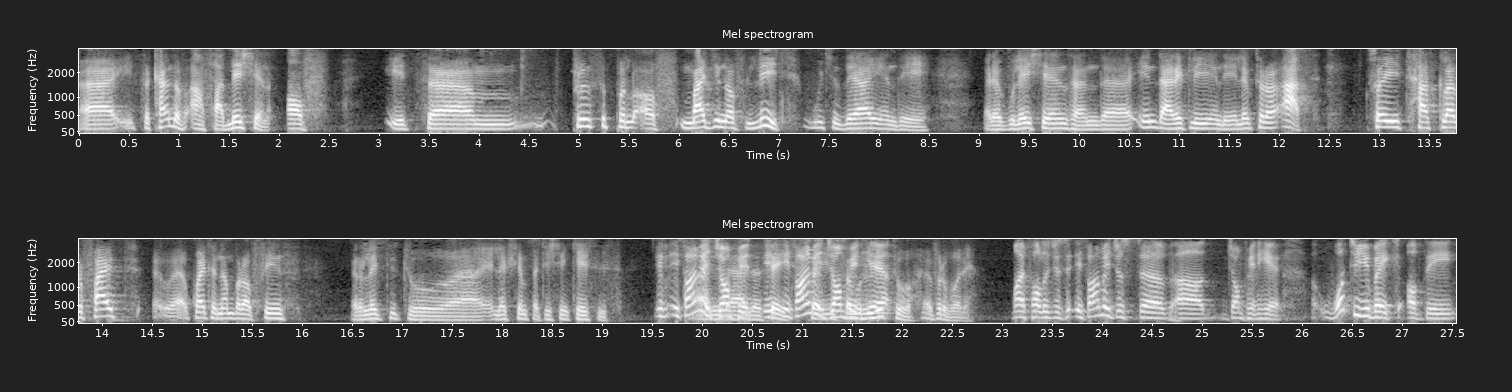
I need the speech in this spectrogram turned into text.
uh, it's a kind of affirmation of its um, principle of margin of lead, which is there in the regulations and uh, indirectly in the Electoral Act. So it has clarified uh, quite a number of things related to uh, election petition cases. If, if I may and, jump uh, in, if, if, I may so jump in here, to everybody. My apologies. If I may just uh, uh, jump in here, what do you make of the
